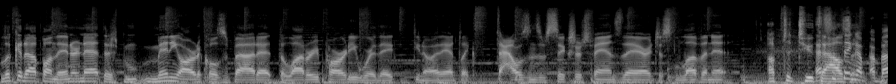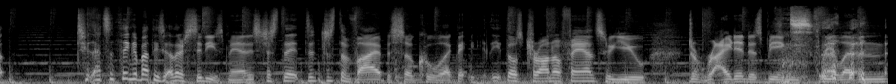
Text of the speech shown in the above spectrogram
Look it up on the internet. There's many articles about it. The lottery party where they, you know, they had like thousands of Sixers fans there, just loving it. Up to That's the 2000. thing about. T- That's the thing about these other cities, man. It's just that just the vibe is so cool. Like they, those Toronto fans who you derided as being 311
